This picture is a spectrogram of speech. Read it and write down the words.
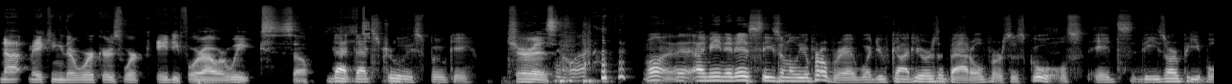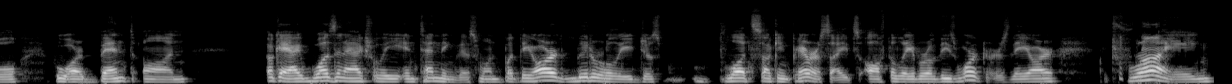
not making their workers work 84 hour weeks. So that that's truly spooky. Sure is. well, I mean, it is seasonally appropriate. What you've got here is a battle versus ghouls. It's these are people who are bent on okay, I wasn't actually intending this one, but they are literally just blood sucking parasites off the labor of these workers. They are trying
